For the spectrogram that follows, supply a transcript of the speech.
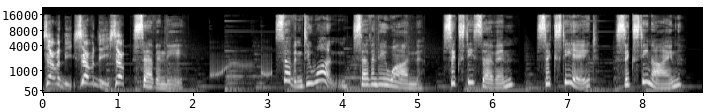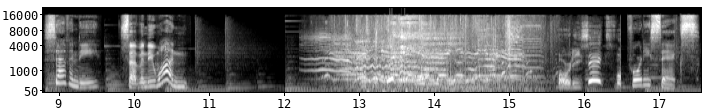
70, 70, 70. 70, 71, 71, 67, 68, 69, 70, 71. 46, 46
